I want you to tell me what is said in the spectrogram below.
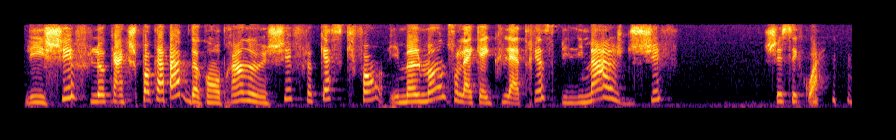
Les chiffres, là, quand je suis pas capable de comprendre un chiffre, qu'est-ce qu'ils font? Ils me le montrent sur la calculatrice, puis l'image du chiffre, je sais c'est quoi. tu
